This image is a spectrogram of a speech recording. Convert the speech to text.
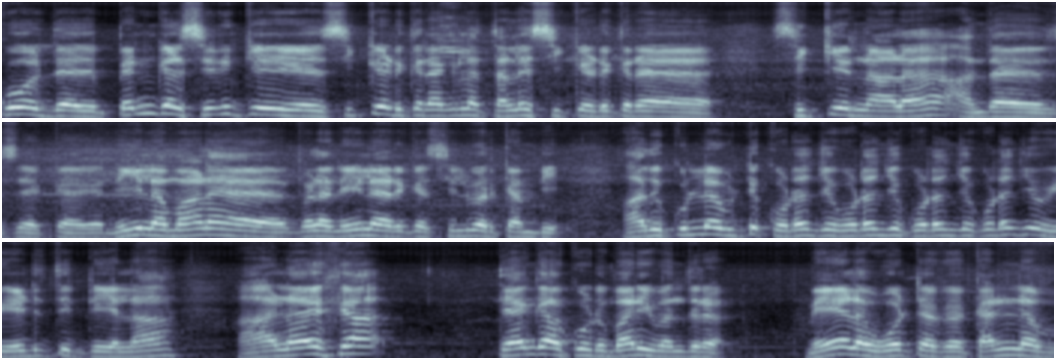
கோ இந்த பெண்கள் சிறுக்கி சிக்கு எடுக்கிறாங்கள தலை சிக்கு எடுக்கிற சிக்கினால அந்த க- நீளமான இவ்வளோ நீளம் இருக்க சில்வர் கம்பி அதுக்குள்ளே விட்டு குடஞ்சு குடஞ்சு குடஞ்சு குடஞ்சு எடுத்துட்டீங்கன்னா அழகாக தேங்காய் கூடு மாதிரி வந்துடும். மேலே ஓட்டை கண்ணில்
